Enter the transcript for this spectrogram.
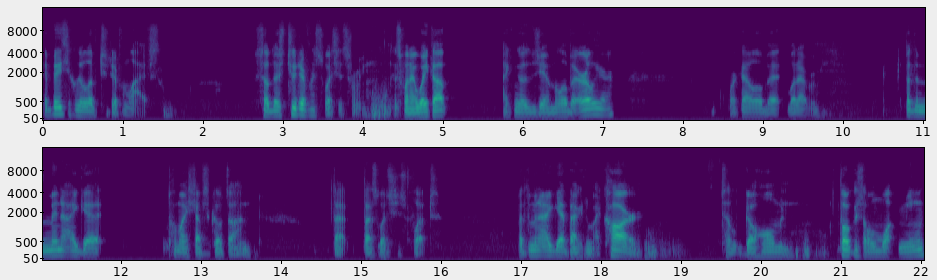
I basically live two different lives. So there's two different switches for me. It's when I wake up, I can go to the gym a little bit earlier, work out a little bit, whatever. But the minute I get put my chef's coat on, that that's what she's flipped. But the minute I get back into my car to go home and focus on what me,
